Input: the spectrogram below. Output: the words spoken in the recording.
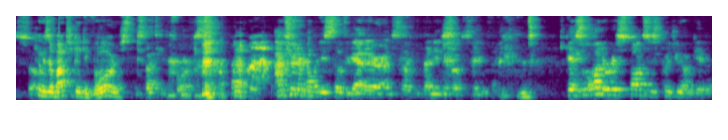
So he was about to get divorced. expecting divorce. I'm sure they're probably still together and still complaining about the same thing. Okay, so what other responses could you have given?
